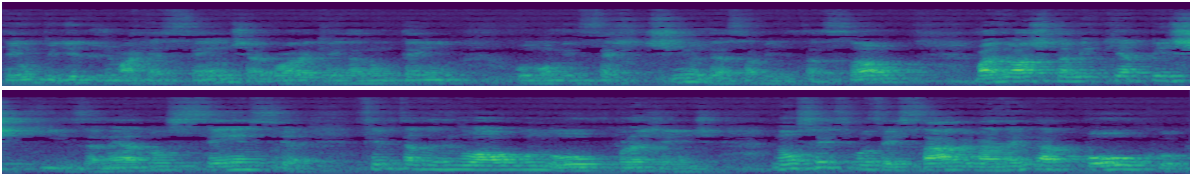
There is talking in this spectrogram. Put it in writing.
Tem um pedido de uma recente, agora que ainda não tenho o nome certinho dessa habilitação, mas eu acho também que a pesquisa, né, a docência, sempre está trazendo algo novo para a gente. Não sei se vocês sabem, mas ainda há pouco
